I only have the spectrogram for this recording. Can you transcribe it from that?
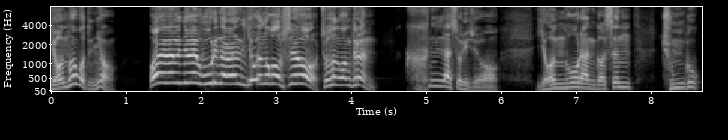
연호거든요. 어, 근데 왜 우리나라는 연호가 없어요? 조선 왕들은 큰일 날 소리죠. 연호란 것은 중국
